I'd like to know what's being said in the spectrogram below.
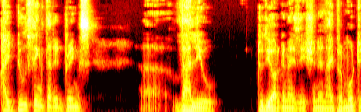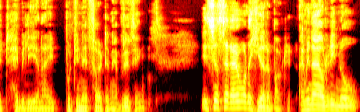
I do think that it brings uh, value to the organization, and I promote it heavily, and I put in effort and everything. It's just that I don't want to hear about it. I mean, I already know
